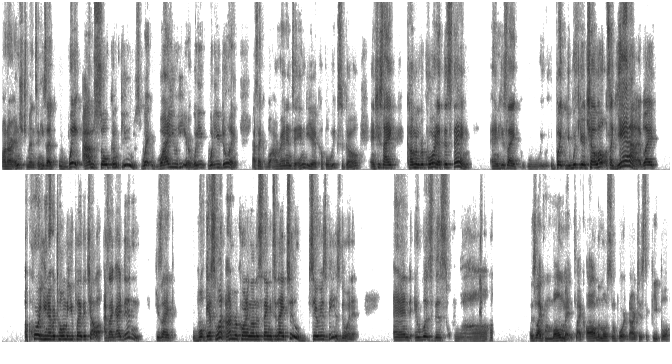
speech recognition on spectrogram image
on our instruments. And he's like, wait, I'm so confused. Wait, why are you here? What are you what are you doing? I was like, well, I ran into India a couple weeks ago. And she's like, come and record at this thing. And he's like, but with your cello? I was like, yeah. Like, of course, you never told me you played the cello. I was like, I didn't. He's like, well, guess what? I'm recording on this thing tonight too. Sirius B is doing it. And it was this wow. It was like moment, like all the most important artistic people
